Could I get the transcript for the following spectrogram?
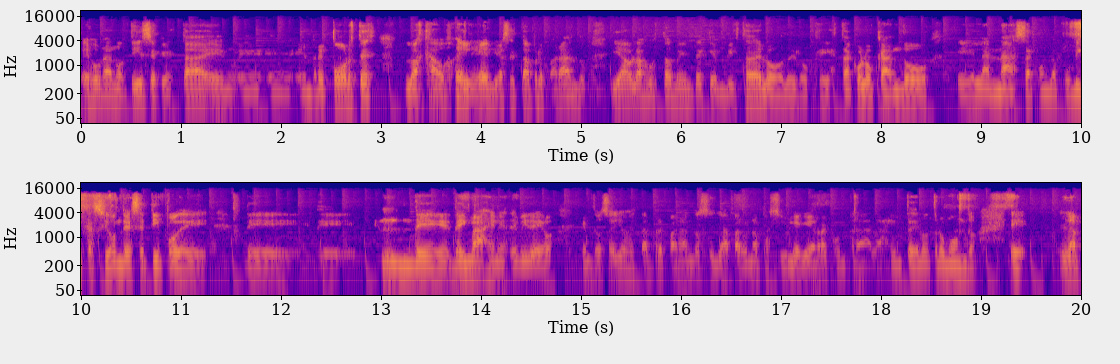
Es una noticia que está en, reportes, lo acabo de leer, ya se está preparando. Y habla justamente que en vista de lo, de lo que está colocando eh, la NASA con la publicación de ese tipo de de, imágenes, de video, entonces ellos están preparándose ya para una posible guerra contra la gente del otro mundo. Eh, la,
